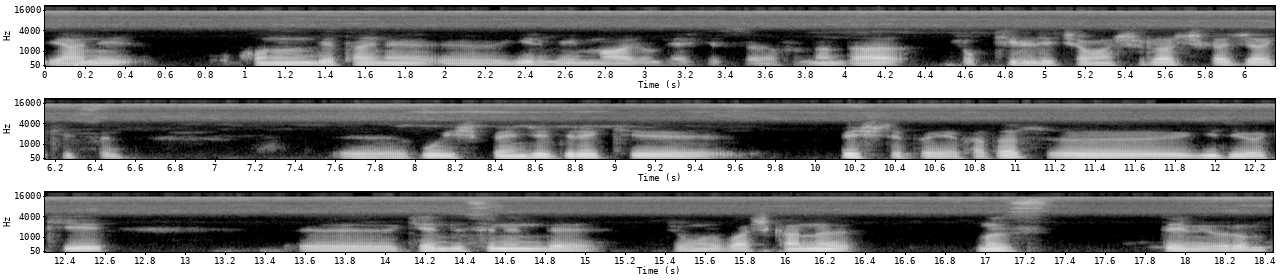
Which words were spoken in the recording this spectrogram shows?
yani konunun detayına e, girmeyeyim. Malum herkes tarafından daha çok kirli çamaşırlar çıkacağı kesin. E, bu iş bence direkt e, Beştepe'ye kadar e, gidiyor ki e, kendisinin de Cumhurbaşkanımız demiyorum.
